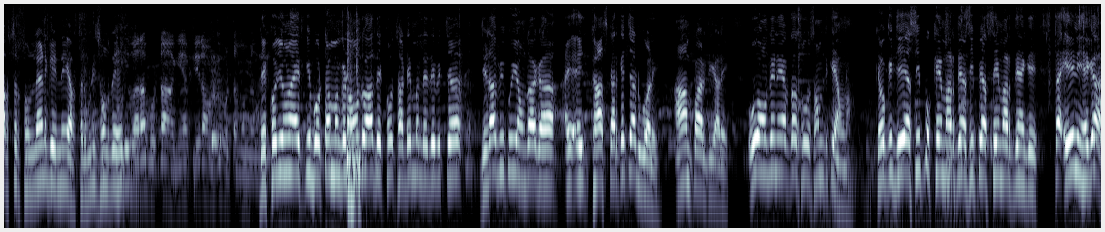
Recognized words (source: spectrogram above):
ਅਫਸਰ ਸੁਣ ਲੈਣਗੇ, ਨਹੀਂ ਅਫਸਰ ਵੀ ਨਹੀਂ ਸੁਣਦੇ ਹੈਗੇ। ਦੁਬਾਰਾ ਵੋਟਾਂ ਆ ਗਈਆਂ, ਫਿਰ ਆਉਣਗੇ ਵੋਟਾਂ ਮੰਗਣ ਦੇਖੋ ਜੀ, ਹੁਣ ਐਤਕੀ ਵੋਟਾਂ ਮੰਗਣ ਆਉਣ ਤੋਂ ਆ ਦੇਖੋ, ਸਾਡੇ ਮਹੱਲੇ ਦੇ ਵਿੱਚ ਜਿਹੜਾ ਵੀ ਕੋਈ ਆਉਂਦਾਗਾ ਖਾਸ ਕਰਕੇ ਝਾੜੂ ਵਾਲੇ, ਆਮ ਪਾਰਟੀ ਵਾਲੇ, ਉਹ ਆਉਂਦੇ ਨੇ ਆਪਦਾ ਸੋਚ ਸਮਝ ਕੇ ਆਉਣਾ। ਕਿਉਂਕਿ ਜੇ ਅਸੀਂ ਭੁੱਖੇ ਮਰਦੇ ਹਾਂ, ਅਸੀਂ ਪਿਆਸੇ ਮਰਦੇ ਆਂਗੇ ਤਾਂ ਇਹ ਨਹੀਂ ਹੈਗਾ,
